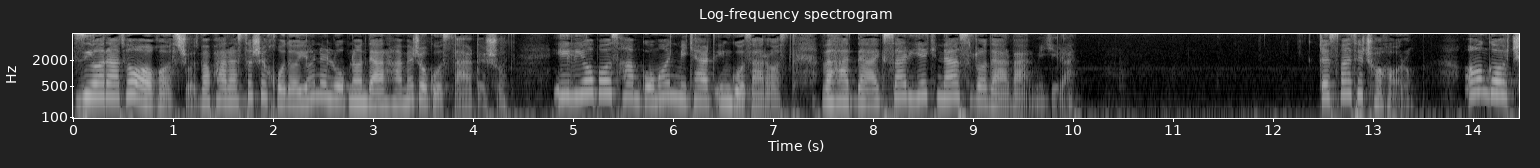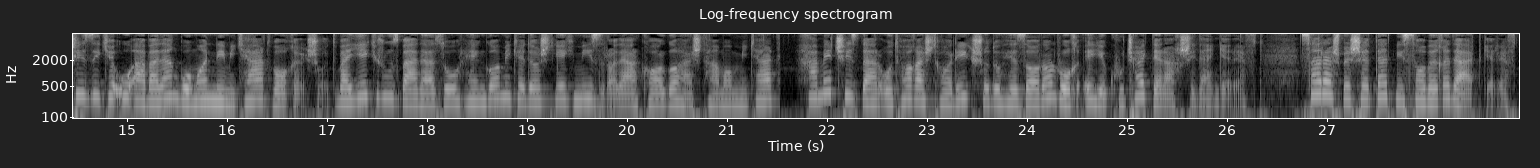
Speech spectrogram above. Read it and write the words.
زیارت ها آغاز شد و پرستش خدایان لبنان در همه جا گسترده شد. ایلیا باز هم گمان می‌کرد این گذراست و حد اکثر یک نسل را در بر می‌گیرد. قسمت چهارم. آنگاه چیزی که او ابدا گمان نمی‌کرد واقع شد و یک روز بعد از ظهر هنگامی که داشت یک میز را در کارگاهش تمام می‌کرد همه چیز در اتاقش تاریک شد و هزاران رقعه کوچک درخشیدن گرفت. سرش به شدت بی سابقه درد گرفت.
